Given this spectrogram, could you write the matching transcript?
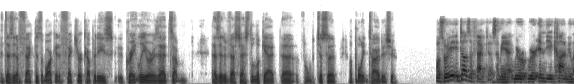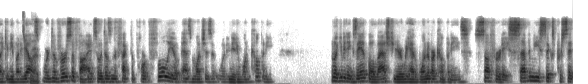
Does it affect, does the market affect your companies greatly, or is that something as an investor has to look at uh, from just a, a point in time issue? Well, so it, it does affect us. I mean, we're we're in the economy like anybody else. Right. We're diversified, so it doesn't affect the portfolio as much as it would in any one company. But I'll give you an example. Last year, we had one of our companies suffered a 76%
